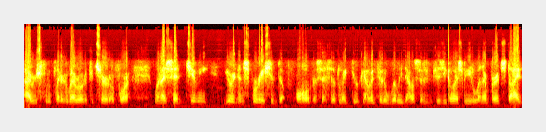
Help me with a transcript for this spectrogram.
Irish flute player who I wrote a concerto for, when I said, Jimmy, you're an inspiration to all of us. I said, like Duke Ellington and Willie Nelson and Dizzy Gillespie and Leonard Bernstein,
